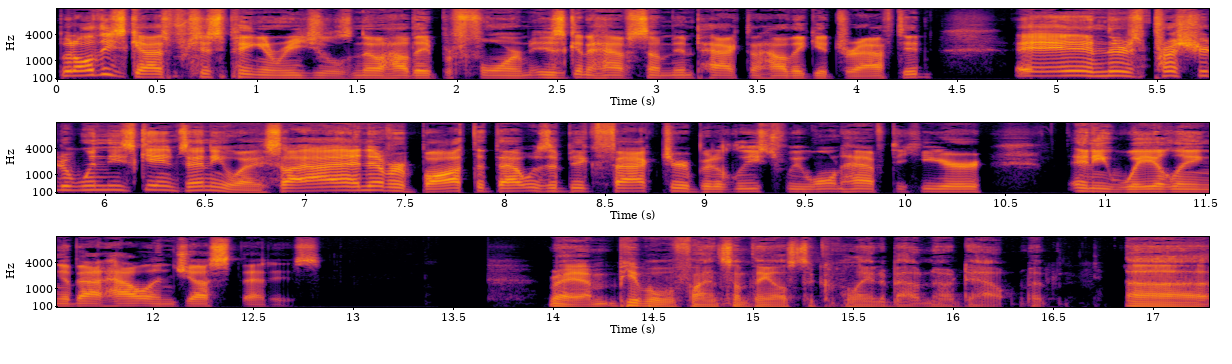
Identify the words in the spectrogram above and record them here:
But all these guys participating in regionals know how they perform is going to have some impact on how they get drafted. And there's pressure to win these games anyway. So I, I never bought that that was a big factor, but at least we won't have to hear any wailing about how unjust that is. Right. Um, people will find something else to complain about, no doubt. But uh,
